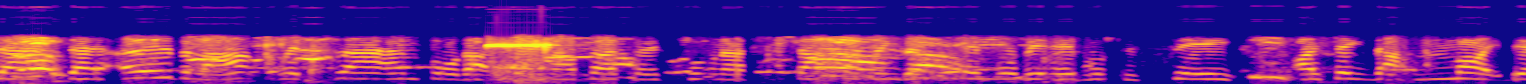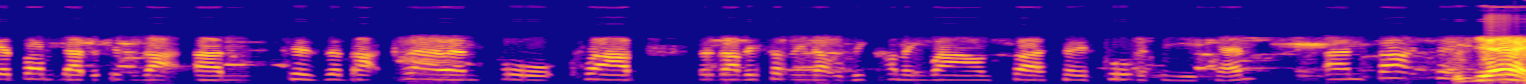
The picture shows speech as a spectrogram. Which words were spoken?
their, their overlap with Clare M4. That's in our first corner. That's something that Tim will be able to see. I think that might be a bump there because of that um, because of that Clare M4 crab but that is something that will be coming round first post quarter for you, Tim. Um, back to yes.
